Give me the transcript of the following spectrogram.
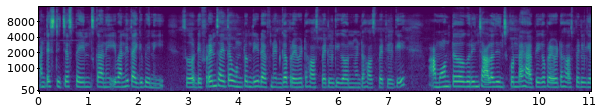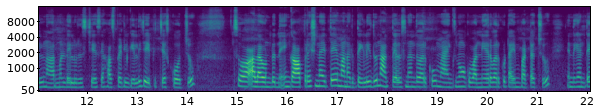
అంటే స్టిచెస్ పెయిన్స్ కానీ ఇవన్నీ తగ్గిపోయినాయి సో డిఫరెన్స్ అయితే ఉంటుంది డెఫినెట్గా ప్రైవేట్ హాస్పిటల్కి గవర్నమెంట్ హాస్పిటల్కి. అమౌంట్ గురించి ఆలోచించకుండా హ్యాపీగా ప్రైవేట్ హాస్పిటల్కి వెళ్ళి నార్మల్ డెలివరీస్ చేసే హాస్పిటల్కి వెళ్ళి చేయించేసుకోవచ్చు సో అలా ఉంటుంది. ఇంకా ఆపరేషన్ అయితే మనకు తెలీదు. నాకు తెలిసినంత వరకు మ్యాక్సిమం ఒక వన్ ఇయర్ వరకు టైం పట్టచ్చు. ఎందుకంటే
